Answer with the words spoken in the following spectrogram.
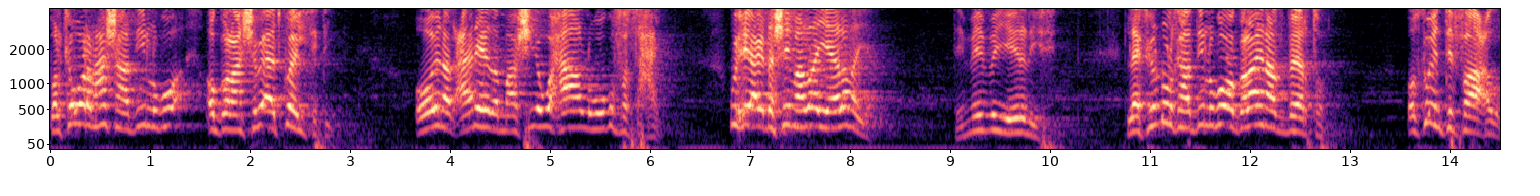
Bal ka waran hasha haddii lagu ogolaanshaba aad ku haysatay oo inaad caanaheeda maashiya waxaa lagugu fasaxay wixii ay dhashay maadaa yeelanaya de me ma yeelanaysid laakiin dhulka haddii lagu ogolaa inaad beerto ood ku intifaacdo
